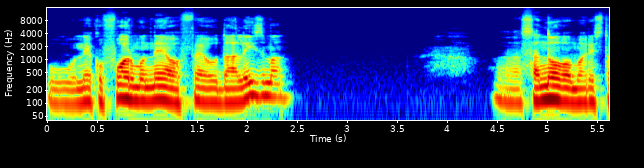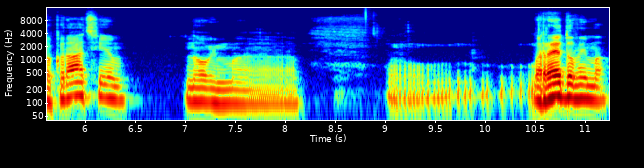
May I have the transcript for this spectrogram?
u neku formu neofeudalizma sa novom aristokracijom, novim redovima.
